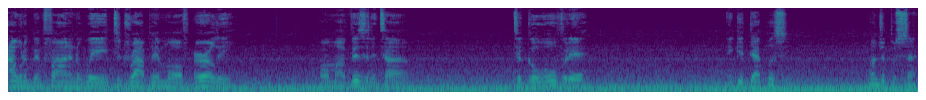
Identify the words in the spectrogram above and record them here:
I would have been finding a way to drop him off early on my visiting time to go over there and get that pussy. 100%.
